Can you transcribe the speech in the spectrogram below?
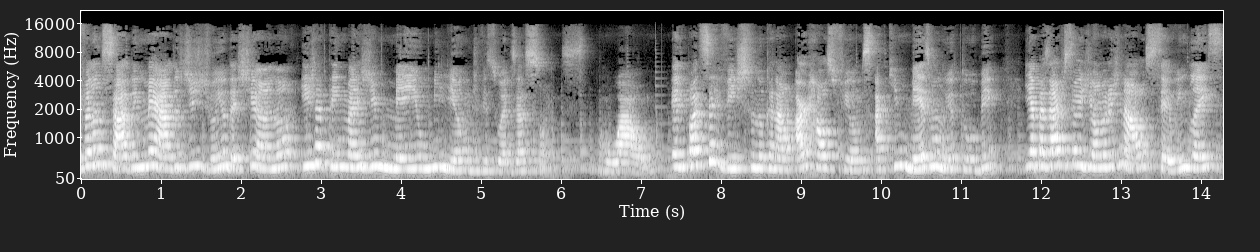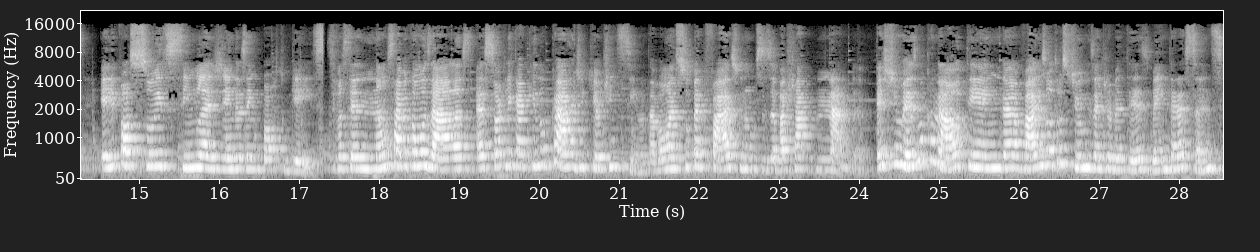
foi lançado em meados de junho deste ano e já tem mais de meio milhão de visualizações. Uau! Ele pode ser visto no canal Art House Films aqui mesmo no YouTube e apesar de seu idioma original ser o inglês, ele possui sim legendas em português. Se você não sabe como usá-las, é só clicar aqui no card que eu te ensino, tá bom? É super fácil, não precisa baixar nada. Este mesmo canal tem ainda vários outros filmes LGBTs bem interessantes,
